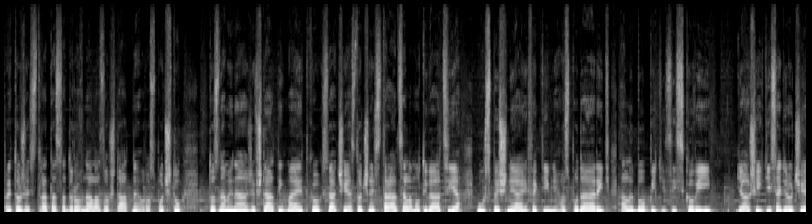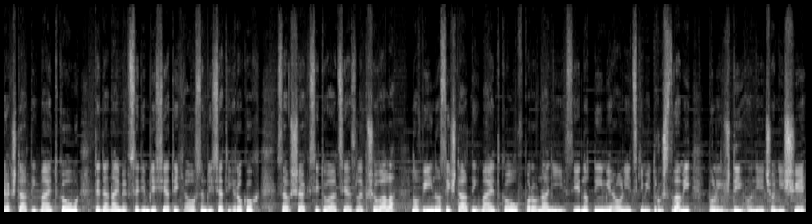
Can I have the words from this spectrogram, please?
pretože strata sa dorovnala zo štátneho rozpočtu. To znamená, že v štátnych majetkoch sa čiastočne strácala motivácia úspešne a efektívne hospodáriť alebo byť ziskový. Ďalších desaťročiach štátnych majetkov, teda najmä v 70. a 80. rokoch, sa však situácia zlepšovala, no výnosy štátnych majetkov v porovnaní s jednotnými rolníckými družstvami boli vždy o niečo nižšie.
